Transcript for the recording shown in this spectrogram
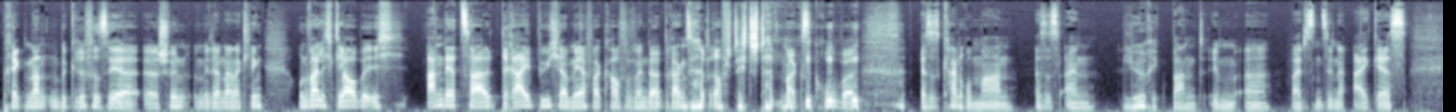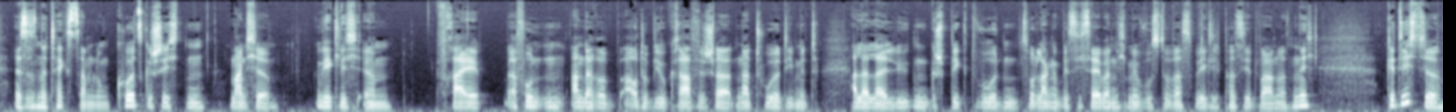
prägnanten Begriffe sehr äh, schön miteinander klingen und weil ich glaube, ich an der Zahl drei Bücher mehr verkaufe, wenn da Drangsal draufsteht, statt Max Gruber. es ist kein Roman, es ist ein Lyrikband im äh, weitesten Sinne, I guess. Es ist eine Textsammlung, Kurzgeschichten, manche wirklich ähm, frei erfunden, andere autobiografischer Natur, die mit allerlei Lügen gespickt wurden, solange bis ich selber nicht mehr wusste, was wirklich passiert war und was nicht. Gedichte,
